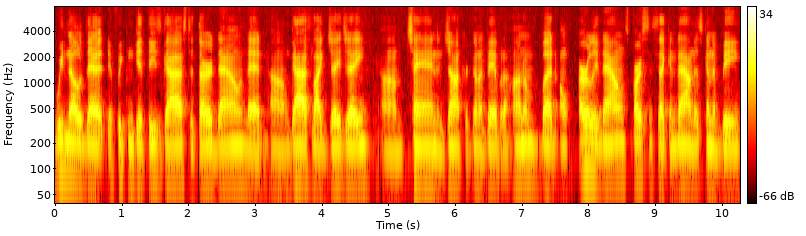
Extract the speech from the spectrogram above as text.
we know that if we can get these guys to third down, that um, guys like JJ, um, Chan, and Junk are going to be able to hunt them. But on early downs, first and second down, it's going to be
